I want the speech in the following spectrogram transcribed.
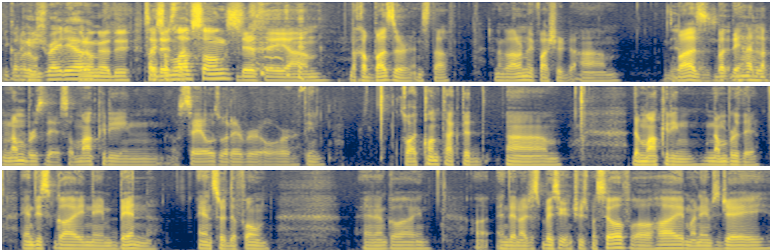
You got what a huge radio. What am I gonna do?" play there's some like- love songs. There's a um like a buzzer and stuff, and I go, I don't know if I should um Yeah, buzz, but it. they had Mm. like numbers there, so marketing, or sales, whatever, or thing. So I contacted um the marketing number there, and this guy named Ben answered the phone, and I'm going, uh, and then I just basically introduced myself. Uh, Hi, my name's Jay.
